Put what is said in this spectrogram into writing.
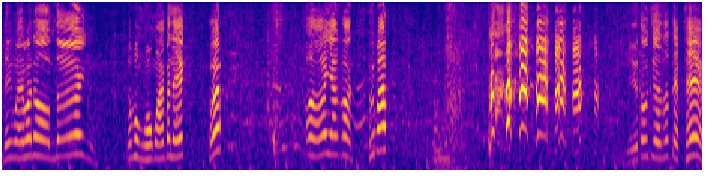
เด้งไม้พ่อหนมเด้งแล้วผมงงไม้มาเล็กปึ๊บเออยังก่อนปึ๊บปั๊บนี่ต้องเจอสเต็ปเทพ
